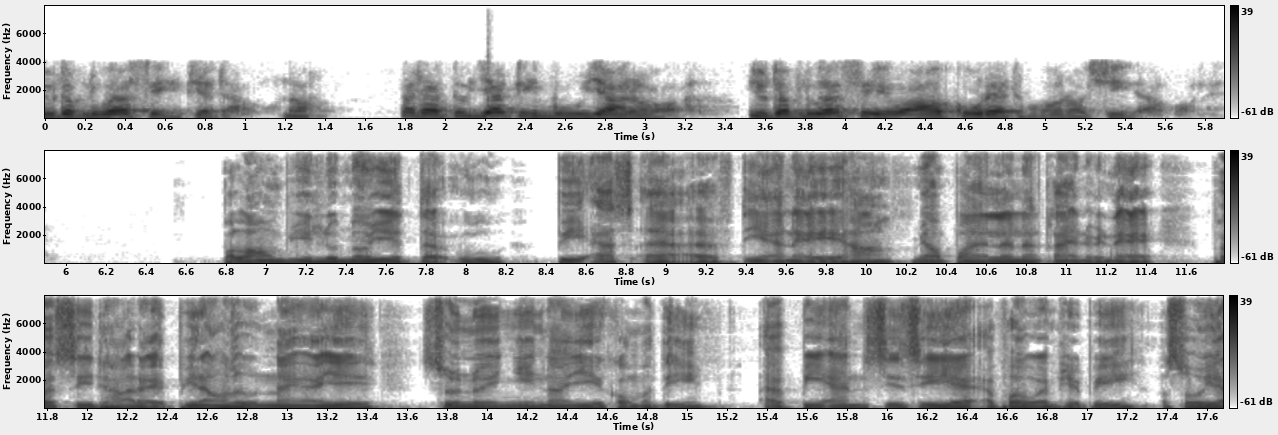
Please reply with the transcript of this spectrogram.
UWSA ဖြစ်တာပေါ့နော်အဲ့တော့သူယက်တီမှုရတော့ UWSA ကိုအားကိုးတဲ့သဘောတော့ရှိတာပေါ့လေပလောင်ပြည်လူမျိုးရေးတပ်ဦး PSLF TNA ဟာမြောက်ပိုင်းလက်နက်ကိုင်တွေနဲ့ဖွဲ့စည်းထားတဲ့ပြည်ထောင်စုနိုင်ငံရေးဆွေးနွေးညှိနှိုင်းရေးကော်မတီ FPNCC ရဲ့အဖွဲ့ဝင်ဖြစ်ပြီးအစိုးရ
